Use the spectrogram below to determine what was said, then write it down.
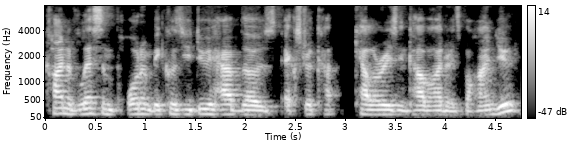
kind of less important because you do have those extra ca- calories and carbohydrates behind you.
